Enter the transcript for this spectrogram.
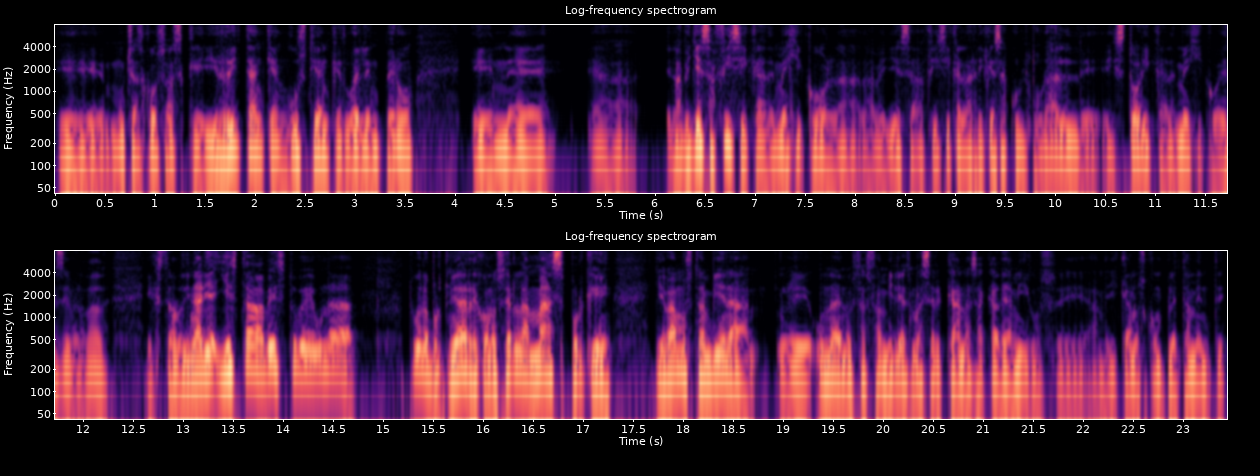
eh, muchas cosas que irritan, que angustian, que duelen, pero en uh, la belleza física de México, la, belleza física, la riqueza cultural de, histórica de México es de verdad extraordinaria. Y esta vez tuve una tuve la oportunidad de reconocerla más porque llevamos también a eh, una de nuestras familias más cercanas acá de amigos, eh, americanos completamente,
